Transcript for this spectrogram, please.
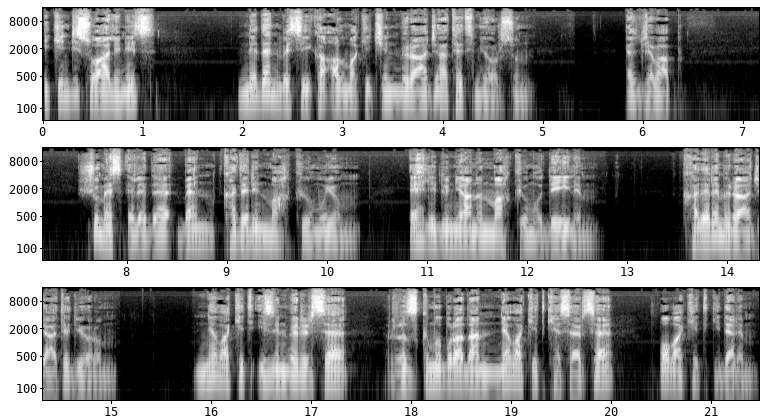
İkinci sualiniz, neden vesika almak için müracaat etmiyorsun? El cevap, şu meselede ben kaderin mahkumuyum. Ehli dünyanın mahkumu değilim kadere müracaat ediyorum. Ne vakit izin verirse, rızkımı buradan ne vakit keserse, o vakit giderim.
